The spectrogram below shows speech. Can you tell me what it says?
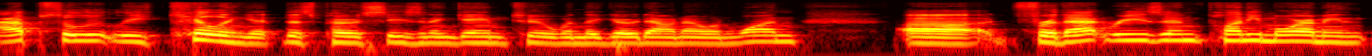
absolutely killing it this postseason in game two when they go down 0 and 1. Uh, for that reason, plenty more. I mean,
